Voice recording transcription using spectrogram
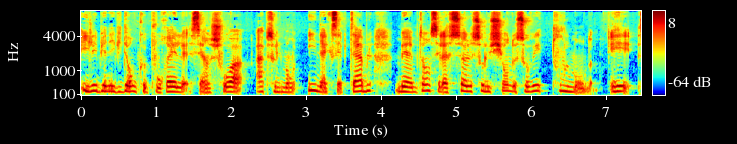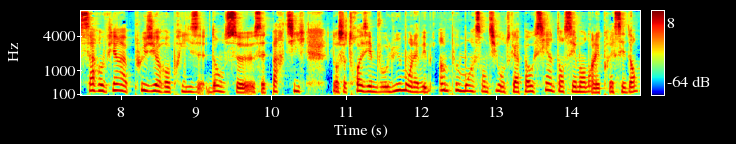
il est bien évident que pour elle, c'est un choix absolument inacceptable, mais en même temps, c'est la seule solution de sauver tout le monde. Et ça revient à plusieurs reprises dans cette partie, dans ce troisième volume. On l'avait un peu moins senti, ou en tout cas pas aussi intensément dans les précédents,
